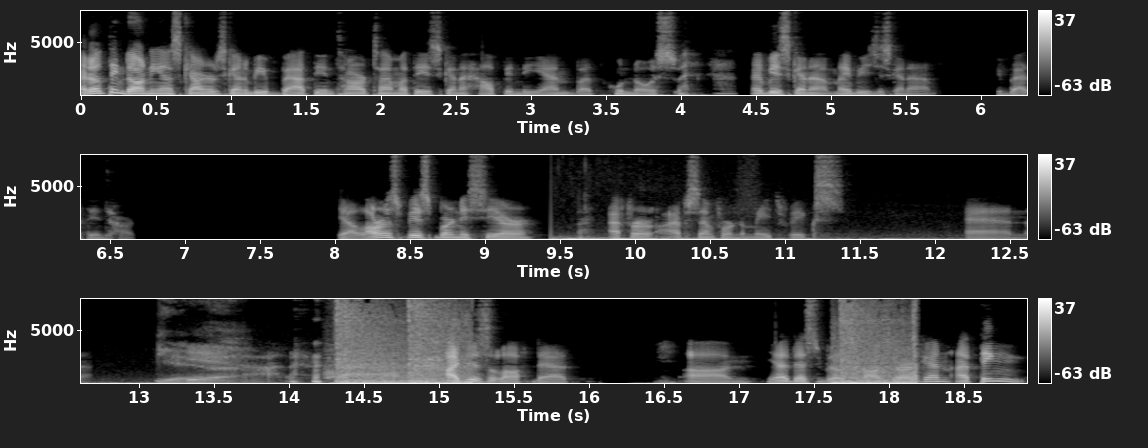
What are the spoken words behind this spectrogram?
I don't think Donnie Yen's character is gonna be bad the entire time. I think it's gonna help in the end, but who knows? maybe it's gonna maybe he's just gonna be bad the entire time. Yeah, Laurence Fishburne is here after absent from the Matrix, and Yeah. yeah, I just love that. Um, yeah, there's Bill Skarsgård again. I think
